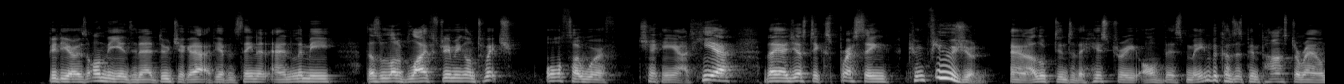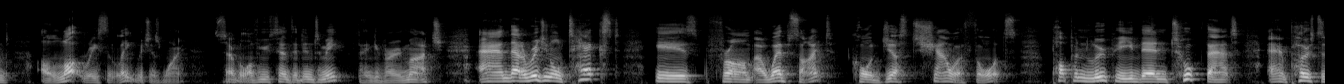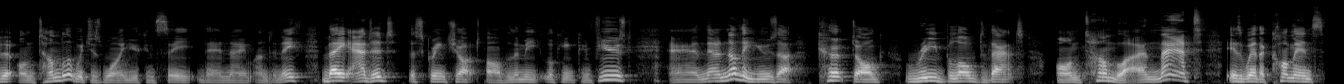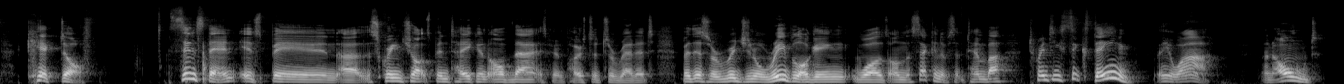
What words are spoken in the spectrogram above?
videos on the internet. Do check it out if you haven't seen it. And Limmy does a lot of live streaming on Twitch. Also worth checking out. Here, they are just expressing confusion. And I looked into the history of this meme because it's been passed around a lot recently, which is why several of you sent it in to me. Thank you very much. And that original text is from a website called Just Shower Thoughts. popinloopy then took that and posted it on Tumblr, which is why you can see their name underneath. They added the screenshot of Limmy looking confused, and then another user, curtdogg, reblogged that on Tumblr, and that is where the comments kicked off. Since then, it's been, uh, the screenshot's been taken of that, it's been posted to Reddit, but this original reblogging was on the 2nd of September 2016. There you are, an old,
